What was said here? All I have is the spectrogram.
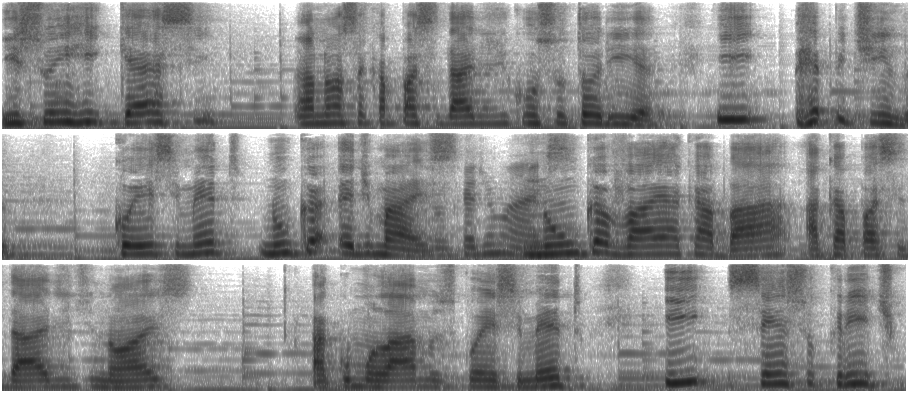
isso enriquece a nossa capacidade de consultoria. E, repetindo, conhecimento nunca é demais. Nunca é demais. Nunca vai acabar a capacidade de nós acumularmos conhecimento e senso crítico.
